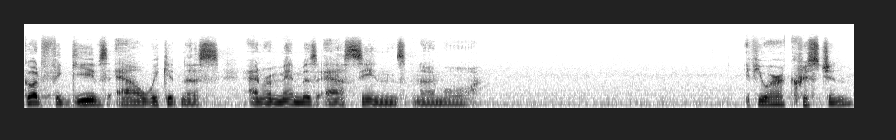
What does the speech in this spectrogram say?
God forgives our wickedness and remembers our sins no more. If you are a Christian,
